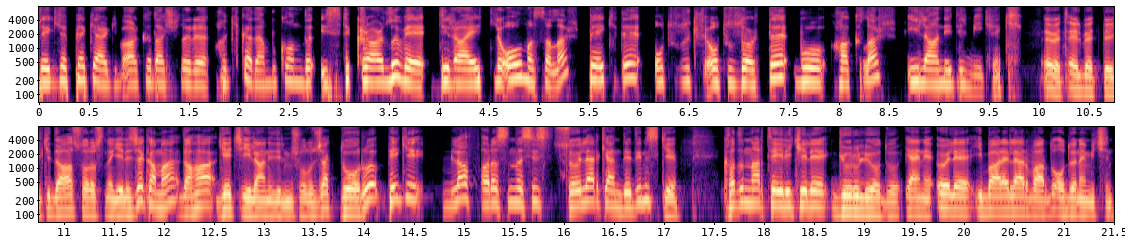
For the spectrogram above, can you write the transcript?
Recep Peker gibi arkadaşları hakikaten bu konuda istikrarlı ve dirayetli olmasalar belki de 33 ve 34'te bu haklar ilan edilmeyecek. Evet elbet belki daha sonrasında gelecek ama daha geç ilan edilmiş olacak doğru. Peki laf arasında siz söylerken dediniz ki kadınlar tehlikeli görülüyordu. Yani öyle ibareler vardı o dönem için.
